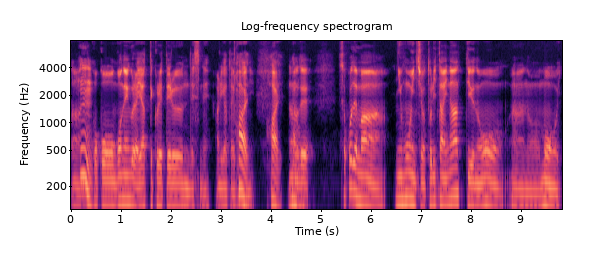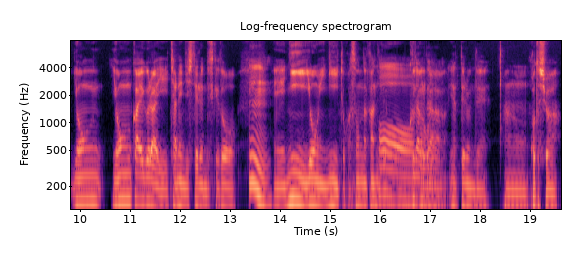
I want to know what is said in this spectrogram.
うんここ5年ぐらいやってくれてるんですね。ありがたいことに。はい。なので、そこでまあ、日本一を取りたいなっていうのを、あの、もう4、4回ぐらいチャレンジしてるんですけど、うん。えー2位、4位、2位とかそんな感じでぐだぐだやってるんで、あの、今年は、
